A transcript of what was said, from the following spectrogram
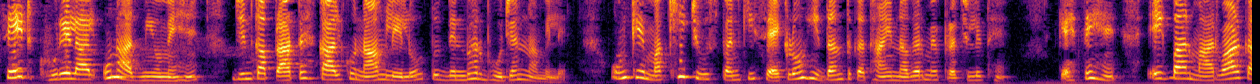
सेठ घूरेलाल उन आदमियों में हैं, जिनका प्रातः काल को नाम ले लो तो दिन भर भोजन न मिले। उनके मक्खी चूसपन की सैकड़ों ही दंत कथाएँ नगर में प्रचलित हैं। कहते हैं, एक बार मारवाड़ का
